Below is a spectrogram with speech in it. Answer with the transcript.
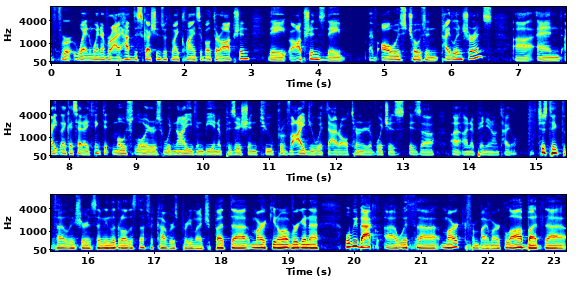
for when whenever I have discussions with my clients about their option, they options they have always chosen title insurance. Uh, and I, like I said, I think that most lawyers would not even be in a position to provide you with that alternative, which is is a, a, an opinion on title. just take the title insurance. I mean, look at all the stuff it covers pretty much. But uh, Marc, you know what? We're gonna we'll be back uh, with uh, Marc from ByMark Law. But uh,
